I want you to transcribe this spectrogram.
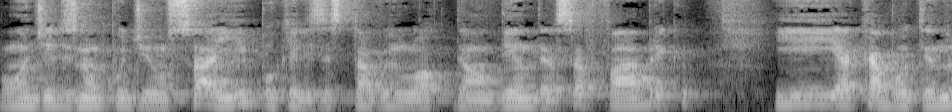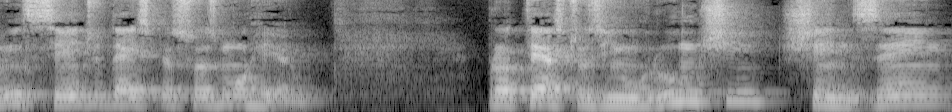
onde eles não podiam sair porque eles estavam em lockdown dentro dessa fábrica e acabou tendo um incêndio, 10 pessoas morreram. Protestos em Urumqi, Shenzhen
